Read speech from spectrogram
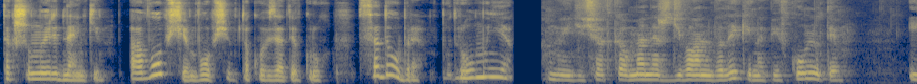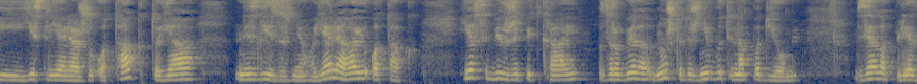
Так що ми рідненькі. А в общем, в общем, тако взяти в круг, все добре, по-другому ніяк. Мої дівчатка, в мене ж диван великий на півкомнати. І якщо я ляжу отак, то я не злізу з нього. Я лягаю отак. Я собі вже під край зробила, ножки повинні бути на підйомі. Взяла плед,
